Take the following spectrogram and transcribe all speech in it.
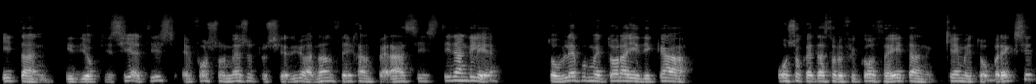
ήταν η διοκτησία της εφόσον μέσω του σχεδίου ΑΝΑΝ θα είχαν περάσει στην Αγγλία. Το βλέπουμε τώρα ειδικά πόσο καταστροφικό θα ήταν και με το Brexit,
